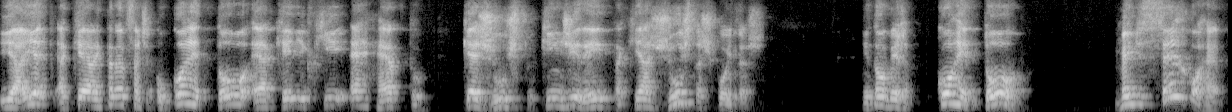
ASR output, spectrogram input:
E aí é que é interessante. O corretor é aquele que é reto, que é justo, que endireita, que ajusta as coisas. Então, veja, corretor vem de ser correto,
